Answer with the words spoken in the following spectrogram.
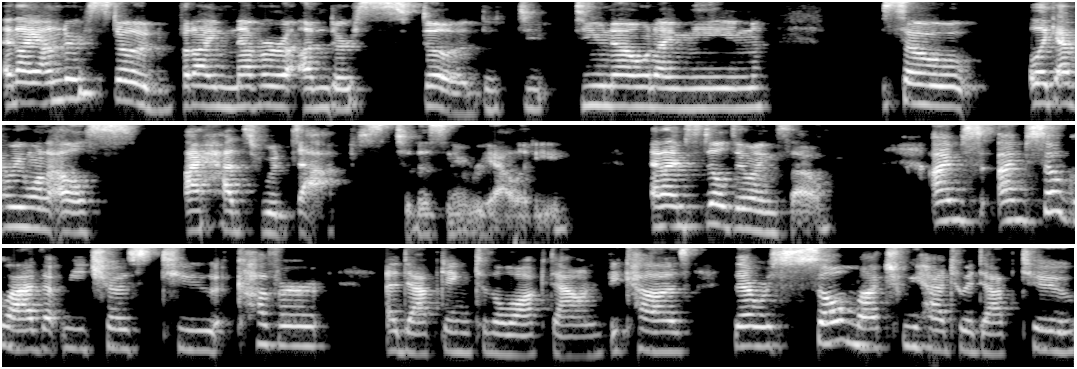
And I understood, but I never understood. Do, do you know what I mean? So, like everyone else, I had to adapt to this new reality. And I'm still doing so. I'm I'm so glad that we chose to cover adapting to the lockdown because there was so much we had to adapt to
